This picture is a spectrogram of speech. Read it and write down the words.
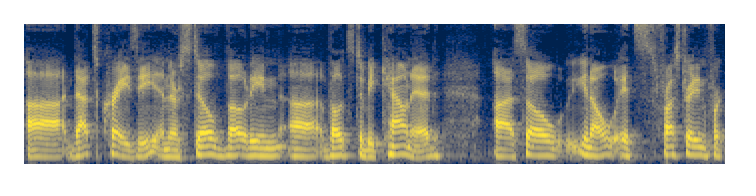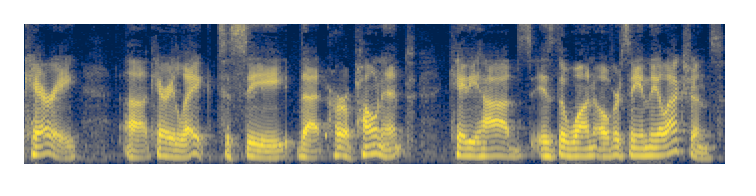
Uh, that's crazy, and there's still voting uh, votes to be counted. Uh, so you know it's frustrating for Kari, uh, Kari Lake, to see that her opponent, Katie Hobbs, is the one overseeing the elections.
